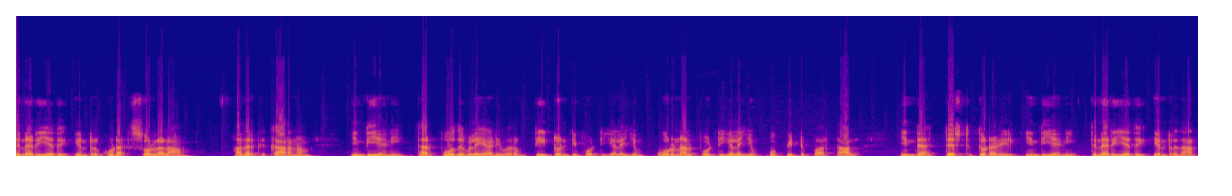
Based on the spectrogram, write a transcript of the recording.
திணறியது என்று கூட சொல்லலாம். அதற்கு காரணம் இந்திய அணி தற்போது விளையாடி வரும் டி டுவெண்டி போட்டிகளையும் ஒருநாள் போட்டிகளையும் ஒப்பிட்டு பார்த்தால் இந்த டெஸ்ட் தொடரில் இந்திய அணி திணறியது என்றுதான்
